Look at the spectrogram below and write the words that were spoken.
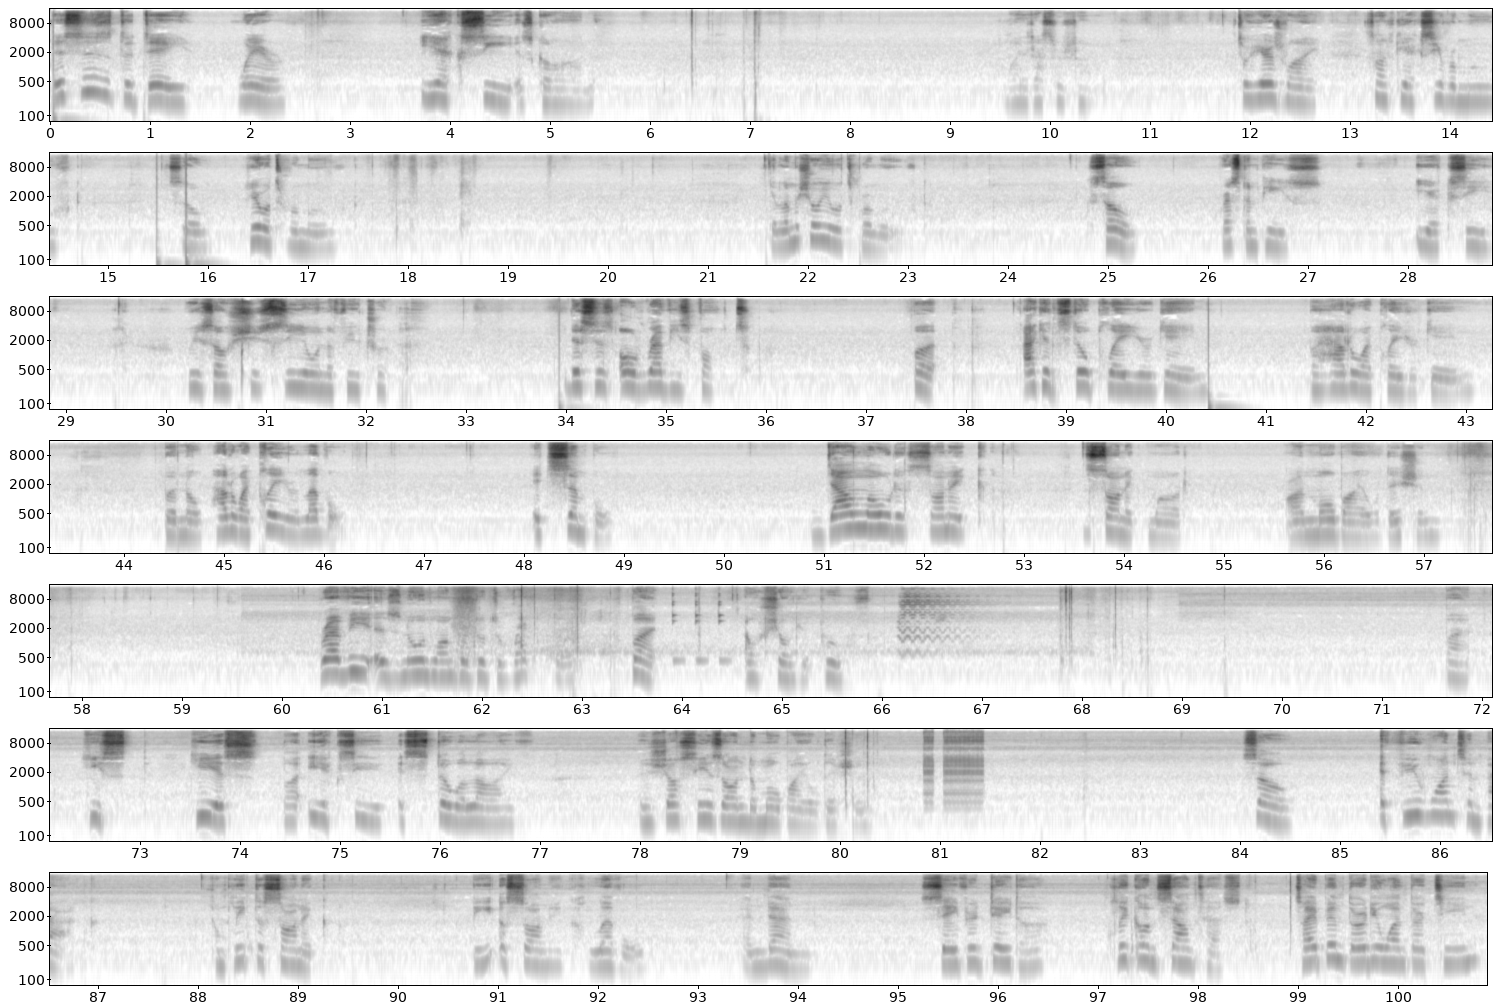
This is the day where EXE is gone. Why did I search that? So here's why. Sonic EXE removed. So, here what's removed. Okay, let me show you what's removed. So, rest in peace, EXE. We shall see you in the future. This is all Revy's fault. But, I can still play your game. But how do I play your game? But no, how do I play your level? It's simple. Download Sonic Sonic mod on mobile edition. Revy is no longer the director, but I'll show you proof. But he's he is but EXE is still alive. It's just he's on the mobile edition. So, if you want him back, complete the Sonic, beat a Sonic level, and then save your data, click on sound test, type in 3113,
